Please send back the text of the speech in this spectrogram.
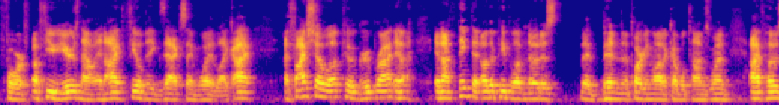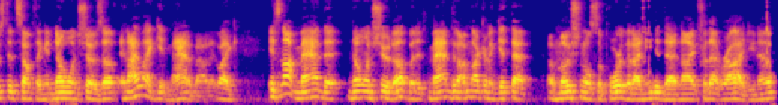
for a few years now, and I feel the exact same way. Like I, if I show up to a group ride, and and I think that other people have noticed. They've been in the parking lot a couple times when I've hosted something and no one shows up, and I like get mad about it. Like it's not mad that no one showed up, but it's mad that I'm not going to get that emotional support that I needed that night for that ride. You know,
